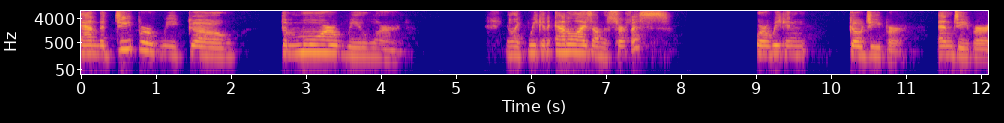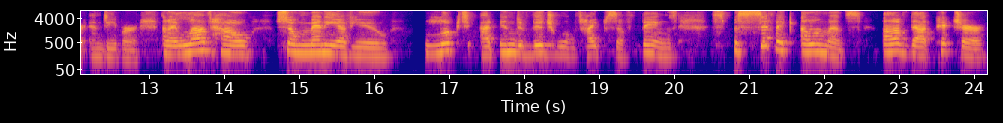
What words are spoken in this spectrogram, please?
and the deeper we go, the more we learn. You know, like we can analyze on the surface, or we can go deeper and deeper and deeper. And I love how so many of you looked at individual types of things, specific elements of that picture,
